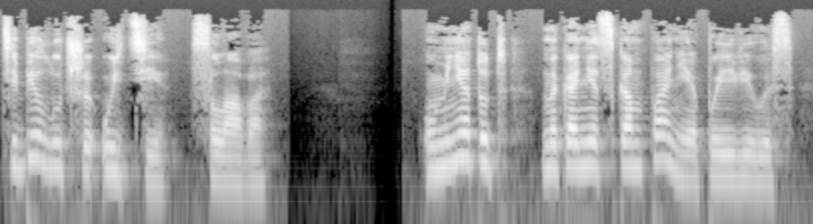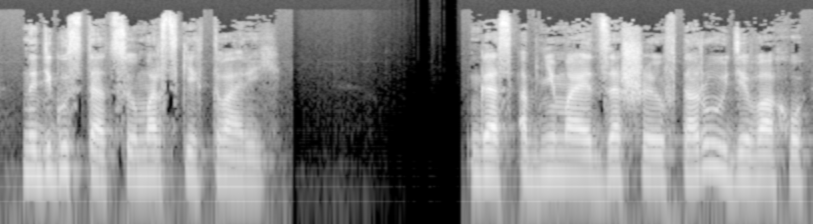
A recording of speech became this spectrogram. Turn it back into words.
Тебе лучше уйти, Слава. У меня тут, наконец, компания появилась на дегустацию морских тварей. Газ обнимает за шею вторую деваху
